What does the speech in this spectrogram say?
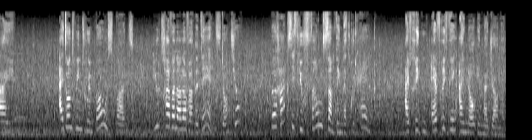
I... I don't mean to impose, but you travel all over the Dales, don't you? Perhaps if you found something that could help. I've written everything I know in my journal.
